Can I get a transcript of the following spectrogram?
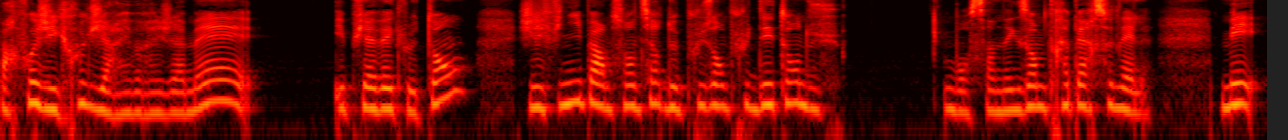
Parfois j'ai cru que j'y arriverais jamais, et puis avec le temps, j'ai fini par me sentir de plus en plus détendue. Bon, c'est un exemple très personnel, mais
